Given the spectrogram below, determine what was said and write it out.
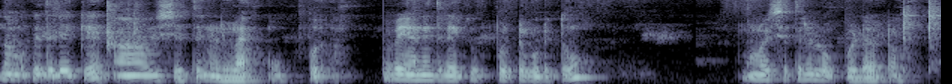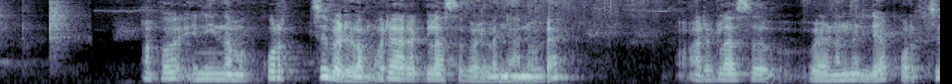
നമുക്കിതിലേക്ക് ആവശ്യത്തിനുള്ള ഉപ്പ് അപ്പോൾ ഞാനിതിലേക്ക് ഉപ്പിട്ട് കൊടുത്തു. ആവശ്യത്തിനുള്ള ഉപ്പിടുക കേട്ടോ. അപ്പോൾ ഇനി നമുക്ക് കുറച്ച് വെള്ളം ഒരു അര ഗ്ലാസ് വെള്ളം ഞാനിവിടെ അര ഗ്ലാസ് വേണമെന്നില്ല. കുറച്ച്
